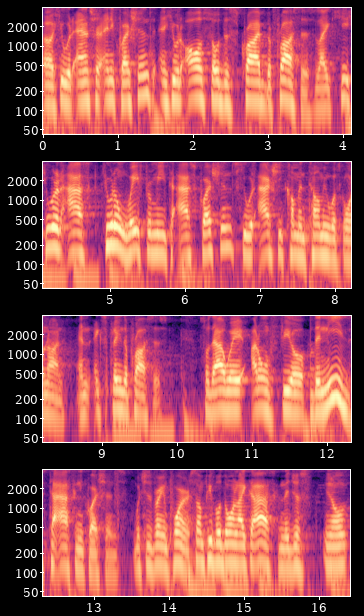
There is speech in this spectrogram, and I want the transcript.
uh, he would answer any questions, and he would also describe the process. Like he, he wouldn't ask, he wouldn't wait for me to ask questions. He would actually come and tell me what's going on and explain the process. So that way I don't feel the need to ask any questions, which is very important. Some people don't like to ask and they just, you know,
